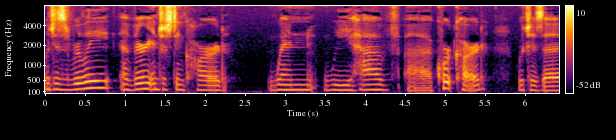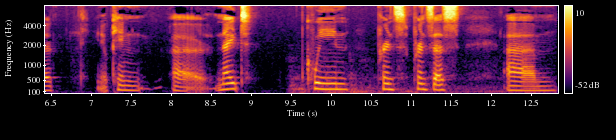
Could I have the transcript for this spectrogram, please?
which is really a very interesting card when we have a court card, which is a you know king, uh, knight, queen, prince, princess, um,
